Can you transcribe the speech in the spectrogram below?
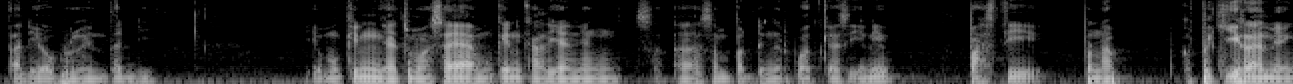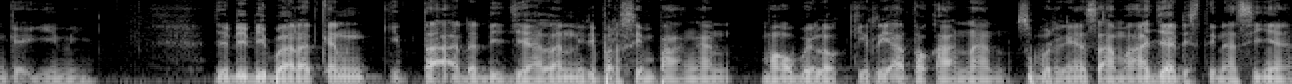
tadi obrolin tadi ya mungkin nggak cuma saya mungkin kalian yang uh, sempat dengar podcast ini pasti pernah kepikiran yang kayak gini jadi dibaratkan kita ada di jalan di persimpangan mau belok kiri atau kanan sebenarnya sama aja destinasinya.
